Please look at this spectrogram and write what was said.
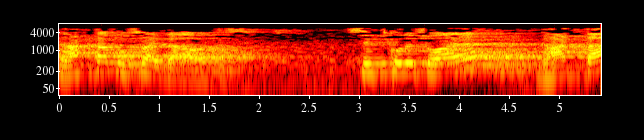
ঘাটটা মুসরাই দেওয়া হয়েছে শীত করে শোয়ায় ঘাটটা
